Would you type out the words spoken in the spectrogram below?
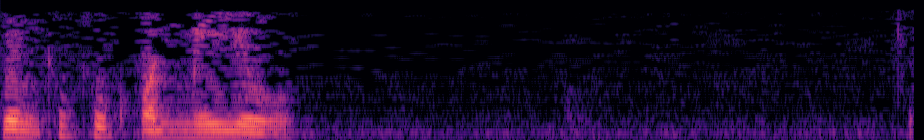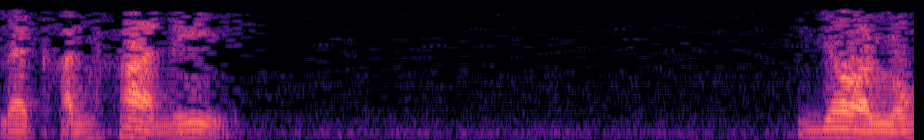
ซึ่งทุกๆคนมีอยู่ และขันห้านี้ ย่อลง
